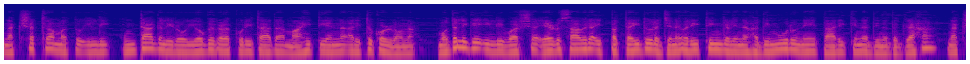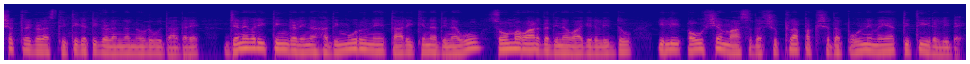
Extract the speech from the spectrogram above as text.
ನಕ್ಷತ್ರ ಮತ್ತು ಇಲ್ಲಿ ಉಂಟಾಗಲಿರೋ ಯೋಗಗಳ ಕುರಿತಾದ ಮಾಹಿತಿಯನ್ನು ಅರಿತುಕೊಳ್ಳೋಣ. ಮೊದಲಿಗೆ ಇಲ್ಲಿ ವರ್ಷ ಎರಡು ಸಾವಿರ ಇಪ್ಪತ್ತೈದರ ಜನವರಿ ತಿಂಗಳಿನ ಹದಿಮೂರನೇ ತಾರೀಕಿನ ದಿನದ ಗ್ರಹ, ನಕ್ಷತ್ರಗಳ ಸ್ಥಿತಿಗತಿಗಳನ್ನು ನೋಡುವುದಾದರೆ, ಜನವರಿ ತಿಂಗಳಿನ ಹದಿಮೂರನೇ ತಾರೀಕಿನ ದಿನವೂ ಸೋಮವಾರದ ದಿನವಾಗಿರಲಿದ್ದು ಇಲ್ಲಿ ಪೌಷ್ಯ ಮಾಸದ ಶುಕ್ಲ ಪಕ್ಷದ ಪೂರ್ಣಿಮೆಯ ತಿಥಿ ಇರಲಿದೆ.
